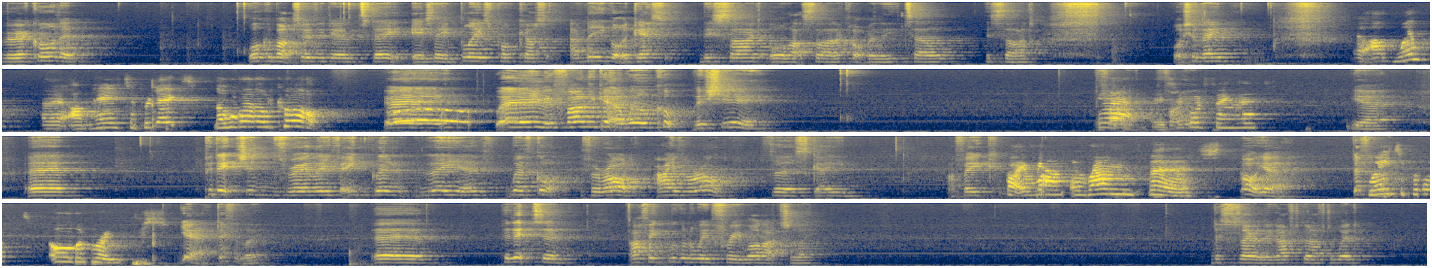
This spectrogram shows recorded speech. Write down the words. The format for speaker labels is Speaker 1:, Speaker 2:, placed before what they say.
Speaker 1: We're recording. Welcome back to a video today. It's a Blaze podcast. I may got a guess this side or that side. I can't really tell this side. What's your name?
Speaker 2: Uh, I'm Will. Uh, I'm here to predict the World Cup.
Speaker 1: Yay! Way we finally get a World Cup this year.
Speaker 2: Yeah, it's a good thing that
Speaker 1: Yeah. Um, predictions really for England. They have we've got Veron, Ivoron, first game. I think.
Speaker 2: got Iran, Iran first.
Speaker 1: Oh yeah,
Speaker 2: We
Speaker 1: definitely.
Speaker 2: need to predict all the groups.
Speaker 1: Yeah, definitely. Um, predicting. I think we're gonna win three one actually. Necessarily, we have to gonna have to win.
